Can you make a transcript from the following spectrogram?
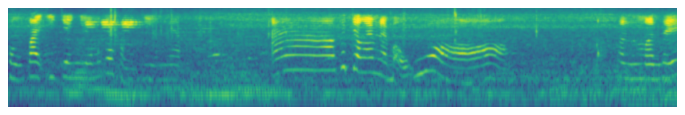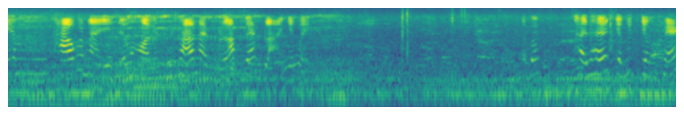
Phần tay y chang như mấy cái phần kia nha à cái chân em này bự quá à. mình mình thấy tháo cái này để một hồi mình sẽ tháo này, mình lắp ghép lại nha các bạn. Thay thế cho cái chân khác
